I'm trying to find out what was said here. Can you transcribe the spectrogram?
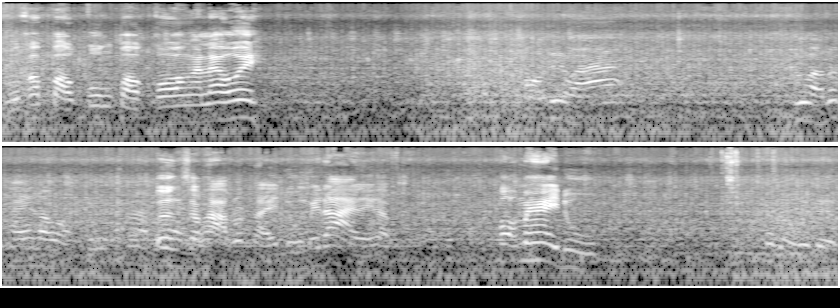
โอ้เขาเป่ากงเป่ากองกันแล้วเว้ยบอกด้วยว่าดูว่ารถไถเราอะดูสภาพเบิ่งสภาพรถไถดูไม่ได้เลยครับ เพราะไม่ให้ดู ก็ดูเดิม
